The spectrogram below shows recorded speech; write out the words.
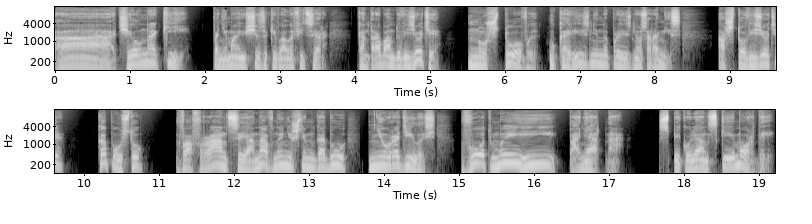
«А, челноки!» — понимающе закивал офицер. «Контрабанду везете?» «Ну что вы!» — укоризненно произнес Арамис. «А что везете?» «Капусту. Во Франции она в нынешнем году не уродилась. Вот мы и...» «Понятно. Спекулянтские морды.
